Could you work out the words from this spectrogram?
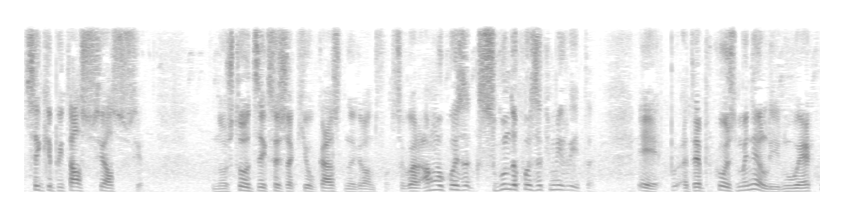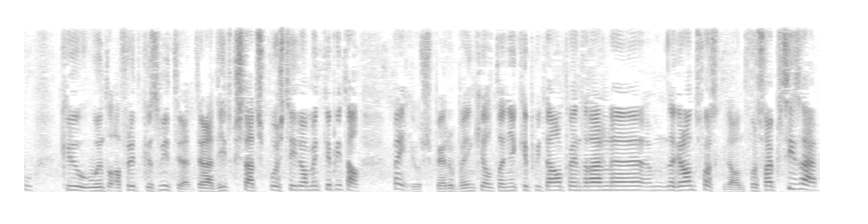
sem capital social suficiente. Não estou a dizer que seja aqui o caso na grande força. Agora, há uma coisa, segunda coisa que me irrita. É, até porque hoje de manhã li no ECO que o Alfredo Casemiro terá, terá, dito que está disposto a ir ao aumento de capital. Bem, eu espero bem que ele tenha capital para entrar na, na Ground Force, que a Ground Force vai precisar.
